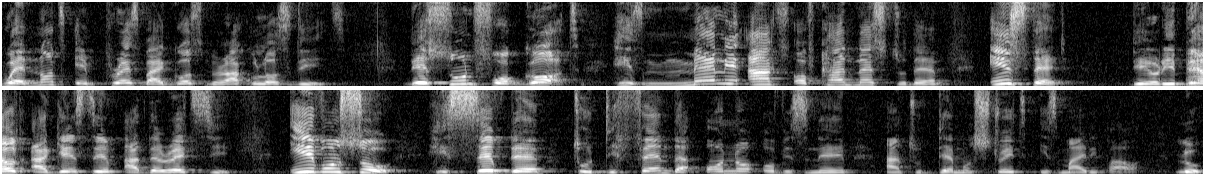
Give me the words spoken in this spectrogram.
were not impressed by God's miraculous deeds. They soon forgot his many acts of kindness to them. Instead, they rebelled against him at the Red Sea. Even so, he saved them to defend the honor of his name and to demonstrate his mighty power. Look,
